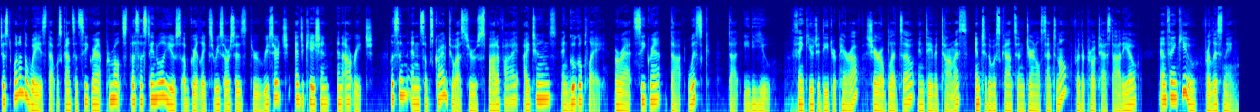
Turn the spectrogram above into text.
Just one of the ways that Wisconsin Sea Grant promotes the sustainable use of Great Lakes resources through research, education, and outreach. Listen and subscribe to us through Spotify, iTunes, and Google Play or at seagrant.wisc.edu. Thank you to Deidre Peroff, Cheryl Bledsoe, and David Thomas, and to the Wisconsin Journal Sentinel for the protest audio. And thank you for listening.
